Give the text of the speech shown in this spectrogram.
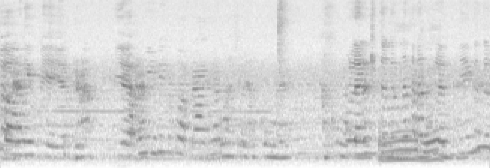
Aku mimpi tuh gua banget. aku mas aku bulan itu tuh bulan bulan itu tuh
